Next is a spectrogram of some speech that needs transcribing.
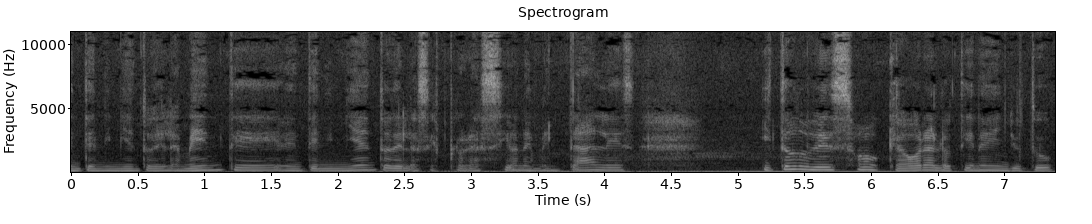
entendimiento de la mente, el entendimiento de las exploraciones mentales y todo eso que ahora lo tienen en YouTube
